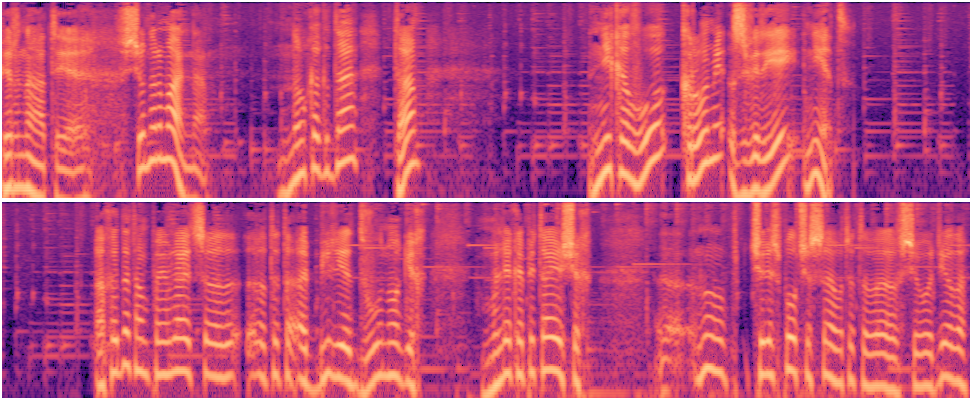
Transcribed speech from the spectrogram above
пернатые. Все нормально. Но когда там никого, кроме зверей, нет. А когда там появляется вот это обилие двуногих млекопитающих, э, ну, через полчаса вот этого всего дела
